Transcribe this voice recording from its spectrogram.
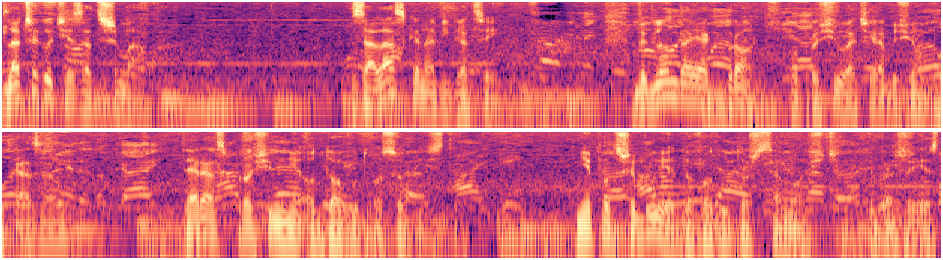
Dlaczego cię zatrzymała? Za laskę nawigacyjną. Wygląda jak broń. Poprosiła cię, abyś ją pokazał. Teraz prosi mnie o dowód osobisty. Nie potrzebuję dowodu tożsamości, chyba że jest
